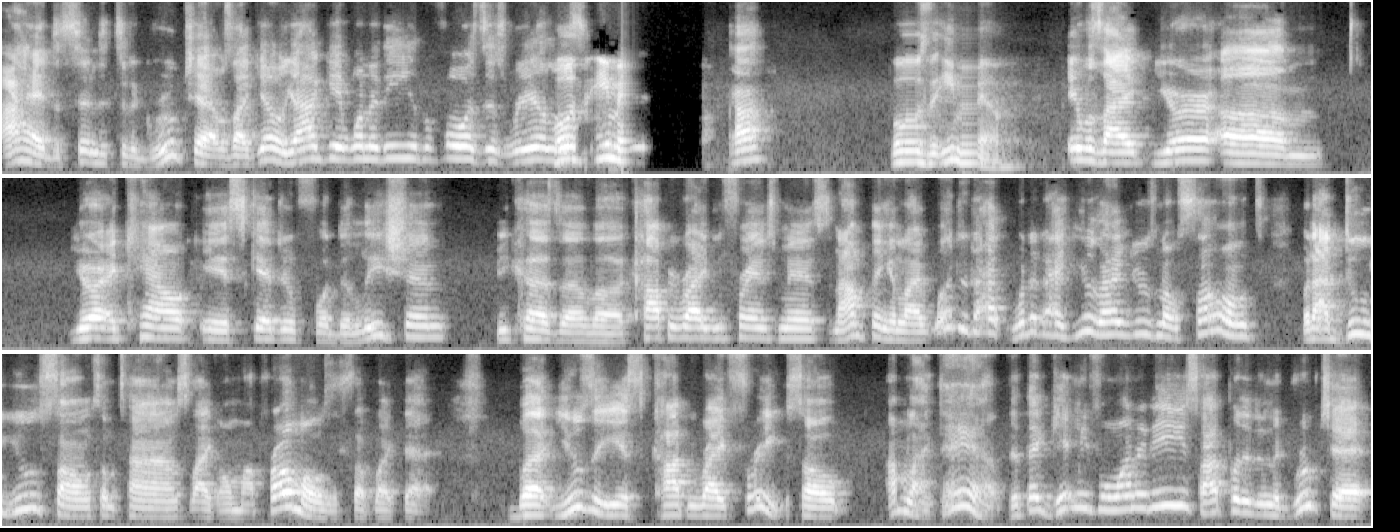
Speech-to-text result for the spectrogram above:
I had to send it to the group chat. I was like, yo, y'all get one of these before? Is this real? What was the email? Huh? What was the email? It was like your um your account is scheduled for deletion. because of uh, copyright infringements. And I'm thinking like, what did I what did I use? I didn't use no songs, but I do use songs sometimes, like on my promos and stuff like that. But usually it's copyright free. So I'm like, damn, did they get me for one of these? So I put it in the group chat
